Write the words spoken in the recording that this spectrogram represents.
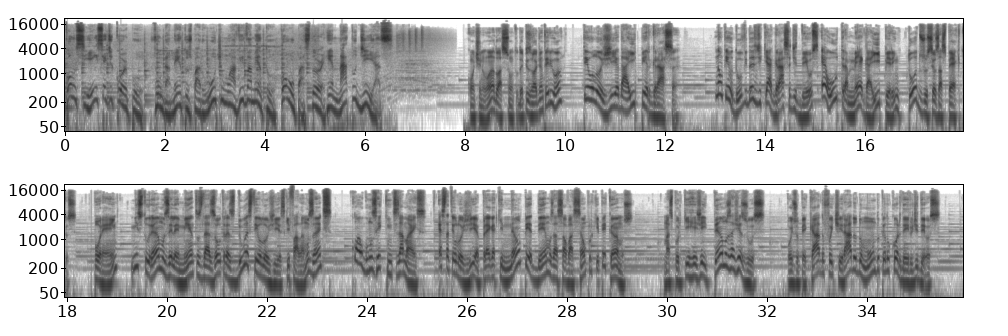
Consciência de Corpo Fundamentos para o Último Avivamento, com o pastor Renato Dias. Continuando o assunto do episódio anterior, Teologia da Hipergraça. Não tenho dúvidas de que a graça de Deus é ultra, mega, hiper em todos os seus aspectos. Porém, misturamos elementos das outras duas teologias que falamos antes com alguns requintes a mais. Esta teologia prega que não perdemos a salvação porque pecamos, mas porque rejeitamos a Jesus, pois o pecado foi tirado do mundo pelo Cordeiro de Deus.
